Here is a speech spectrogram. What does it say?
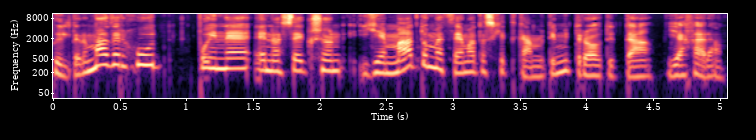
Filter Motherhood που είναι ένα section γεμάτο με θέματα σχετικά με τη μητρότητα. Γεια χαρά!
